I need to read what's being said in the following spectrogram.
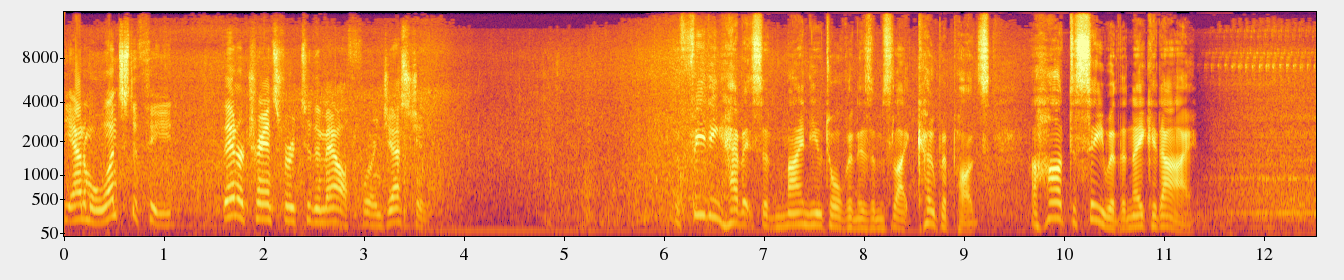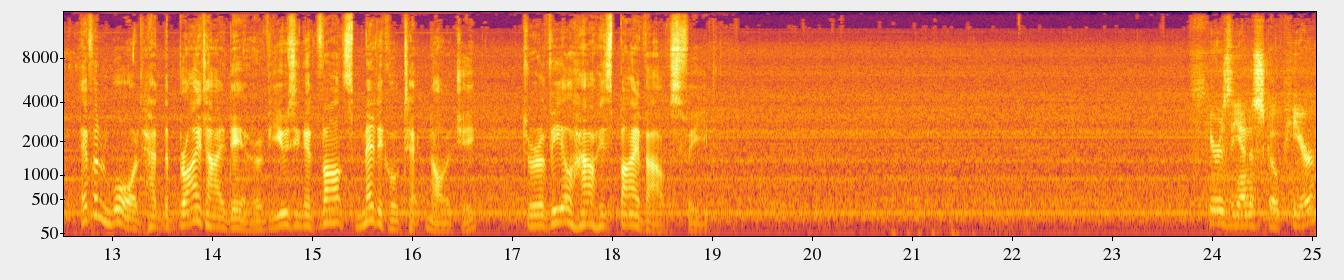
the animal wants to feed then are transferred to the mouth for ingestion. The feeding habits of minute organisms like copepods are hard to see with the naked eye. Evan Ward had the bright idea of using advanced medical technology to reveal how his bivalves feed. Here is the endoscope here.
